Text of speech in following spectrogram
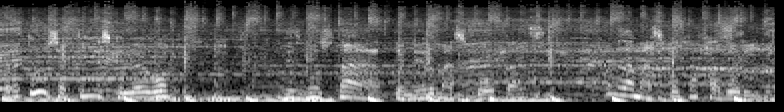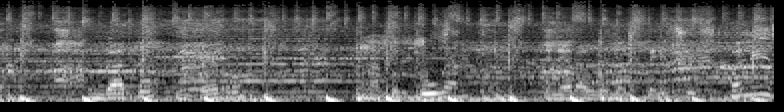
para todos aquellos que luego les gusta tener mascotas, ¿cuál es la mascota favorita? ¿Un gato? ¿Un perro? ¿Una tortuga? ¿Tener algunos peces? ¿Cuál es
